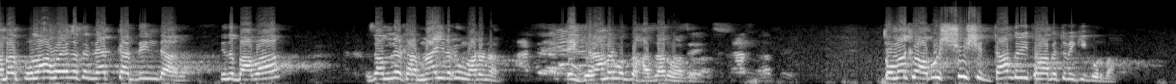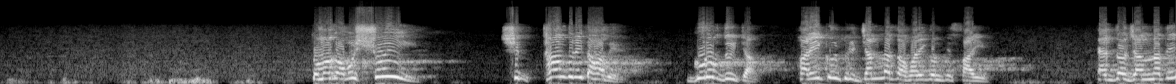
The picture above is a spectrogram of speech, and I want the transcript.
আবার পোলা হয়ে গেছে নেককার দিনটার। কিন্তু বাবা জন্মের খারাপ। না, এরকম ঘটনা। এই গ্রামের মধ্যে হাজারো হাজার তোমাকে অবশ্যই সিদ্ধান্ত নিতে হবে তুমি কি করবা। তোমাকে অবশ্যই সিদ্ধান্ত নিতে হবে। গ্রুপ দুইটা। ফারিকুন ফির জান্নাত ফারিকুন ফির সাইব একদল জান্নাতি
